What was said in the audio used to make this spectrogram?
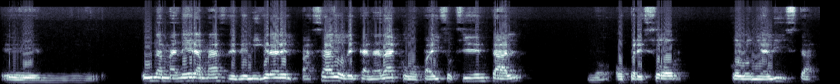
em, una manera más de denigrar el pasado de Canadá como país occidental, ¿no? opresor, colonialista,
